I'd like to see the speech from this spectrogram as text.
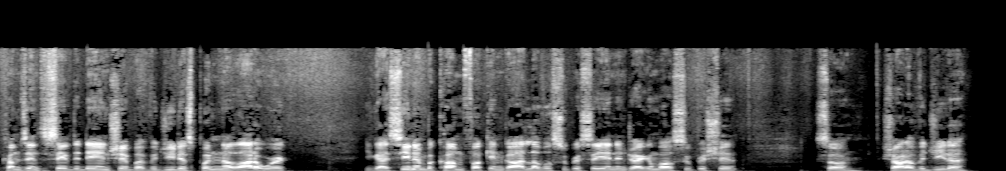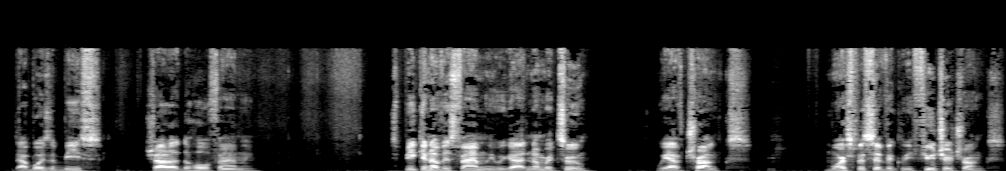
comes in to save the day and shit, but Vegeta's putting in a lot of work. You guys seen him become fucking god level Super Saiyan in Dragon Ball Super shit. So, shout out Vegeta. That boy's a beast. Shout out the whole family. Speaking of his family, we got number two. We have Trunks. More specifically, Future Trunks.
